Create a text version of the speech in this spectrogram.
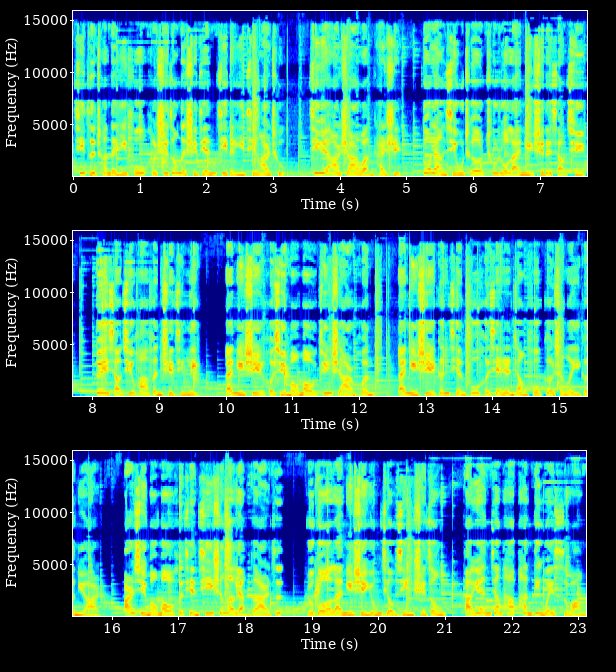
妻子穿的衣服和失踪的时间记得一清二楚。七月二十二晚开始，多辆西屋车出入来女士的小区。对小区化粪池清理。来女士和许某某均是二婚，来女士跟前夫和现任丈夫各生了一个女儿，而许某某和前妻生了两个儿子。如果来女士永久性失踪，法院将她判定为死亡，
